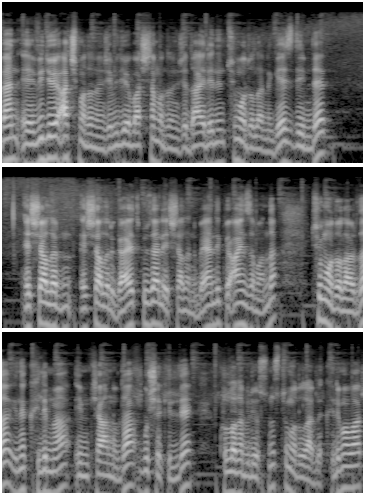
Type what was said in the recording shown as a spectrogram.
Ben e, videoyu açmadan önce, videoya başlamadan önce dairenin tüm odalarını gezdiğimde Eşyaların eşyaları gayet güzel, eşyalarını beğendik ve aynı zamanda tüm odalarda yine klima imkanı da bu şekilde kullanabiliyorsunuz. Tüm odalarda klima var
